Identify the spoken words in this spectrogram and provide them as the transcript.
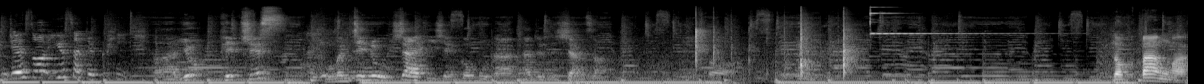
你觉得说 You're such a peach。啊，You peaches。我们进入下一题前公布答案，那就是香草。六番は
